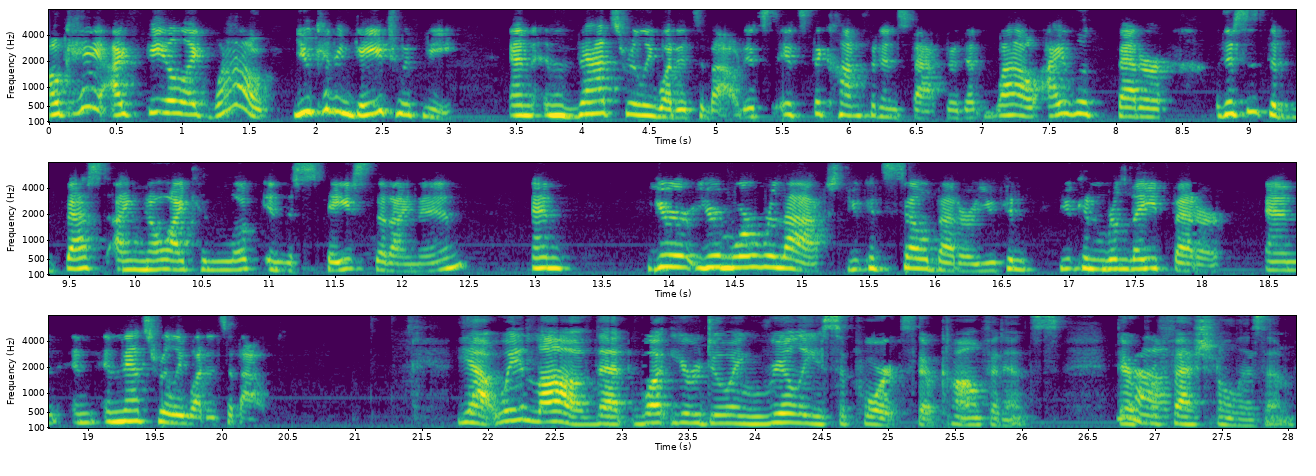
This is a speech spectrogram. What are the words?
okay, I feel like, wow, you can engage with me. And, and that's really what it's about. It's it's the confidence factor that wow, I look better. This is the best I know I can look in the space that I'm in. And you're you're more relaxed. You can sell better. You can you can relate better. And and, and that's really what it's about. Yeah, we love that what you're doing really supports their confidence, their yeah. professionalism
